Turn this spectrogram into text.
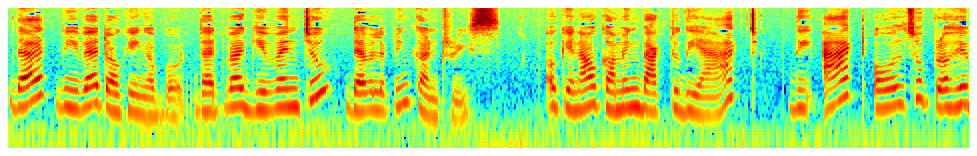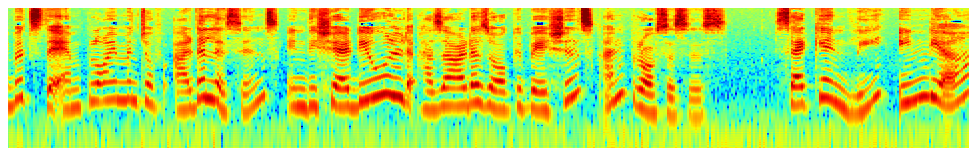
that we were talking about that were given to developing countries. Okay, now coming back to the act. The Act also prohibits the employment of adolescents in the scheduled hazardous occupations and processes. Secondly, India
